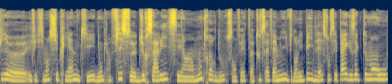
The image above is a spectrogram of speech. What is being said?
suit effectivement Cyprian, qui est donc un fils d'Ursari. C'est un montreur d'ours en fait. Toute sa famille vit dans les pays de l'Est. On sait pas exactement où.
